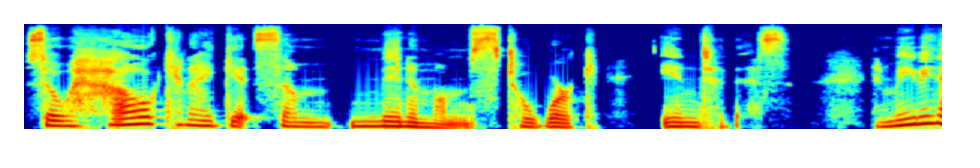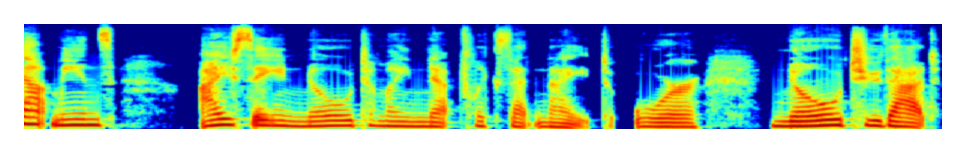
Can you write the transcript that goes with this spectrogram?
so how can I get some minimums to work into this? And maybe that means I say no to my Netflix at night or no to that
